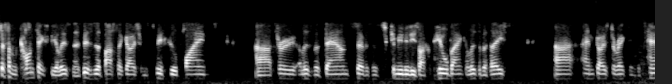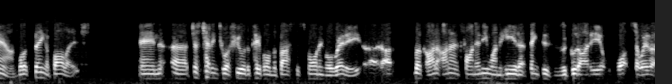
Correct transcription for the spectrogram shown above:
just some context for your listeners, this is a bus that goes from Smithfield Plains uh, through Elizabeth Downs, services communities like Hillbank, Elizabeth East, uh, and goes direct into town. Well, it's being abolished. And uh, just chatting to a few of the people on the bus this morning already, uh, look, I don't, I don't find anyone here that thinks this is a good idea whatsoever.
